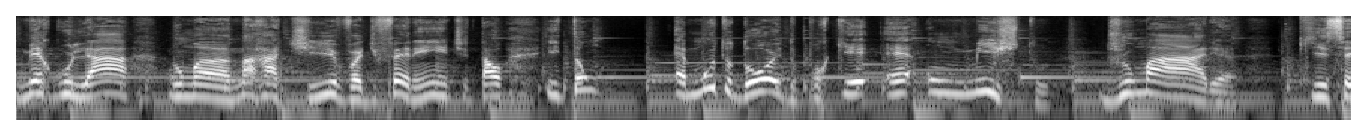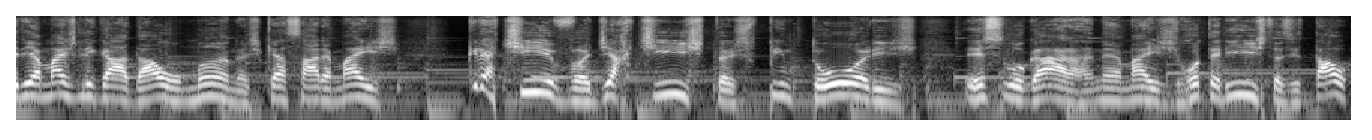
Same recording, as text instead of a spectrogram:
mergulhar numa narrativa diferente e tal. Então é muito doido porque é um misto de uma área que seria mais ligada a humanas, que é essa área mais criativa, de artistas, pintores, esse lugar, né, mais roteiristas e tal,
